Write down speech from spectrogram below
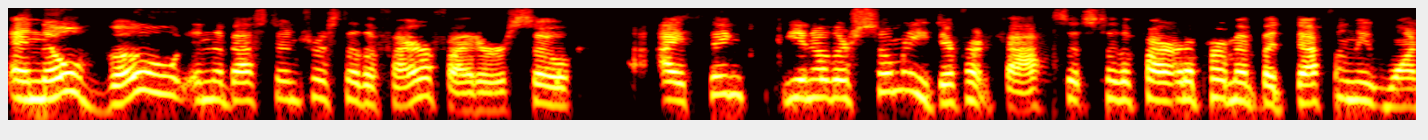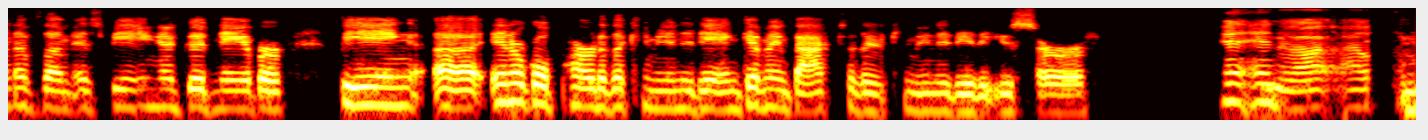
and they'll vote in the best interest of the firefighters. So I think, you know, there's so many different facets to the fire department, but definitely one of them is being a good neighbor, being an integral part of the community and giving back to the community that you serve. And, and you know, I, I,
